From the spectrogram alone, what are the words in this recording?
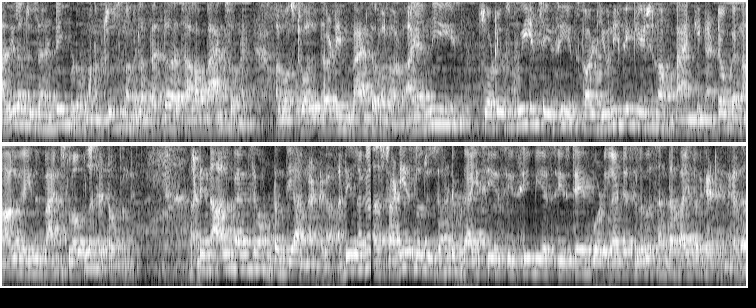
అది అదేలా చూసానంటే ఇప్పుడు మనం చూస్తున్నాం ఇలా పెద్ద చాలా బ్యాంక్స్ ఉన్నాయి. Almost twelve thirteen banks all all అవన్నీ టోటల్ స్క్వీజ్ చేసి it's called unification of banking అంటే ఒక నాలుగు ఐదు బ్యాంక్స్ లోపల సెట్ అవుతుంది. అంటే నాలుగు బ్యాంక్సే ఉంటుంది అన్నట్టుగా. అదేలాగా స్టడీస్లో చూసారంటే ఇప్పుడు ఐసీఎస్సి సిబిఎస్ఈ స్టేట్ బోర్డ్ ఇలాంటి సిలబస్ అంతా బైఫర్కెట్ అయింది కదా.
